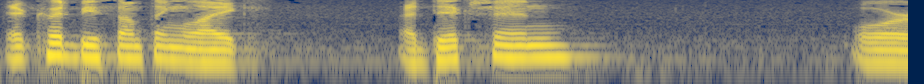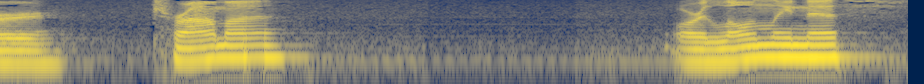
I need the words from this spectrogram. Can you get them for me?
it could be something like addiction or trauma or loneliness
